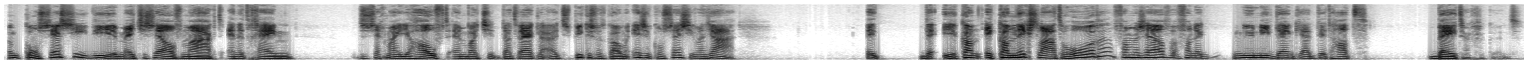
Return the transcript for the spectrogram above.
een concessie die je met jezelf maakt en hetgeen, dus zeg maar je hoofd en wat je daadwerkelijk uit de speakers wordt komen, is een concessie. Want ja, ik, je kan, ik kan niks laten horen van mezelf waarvan ik nu niet denk, ja, dit had beter gekund.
